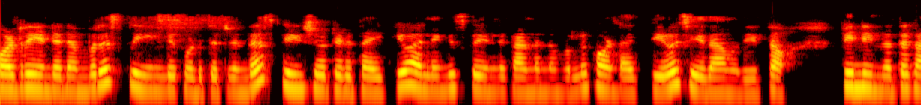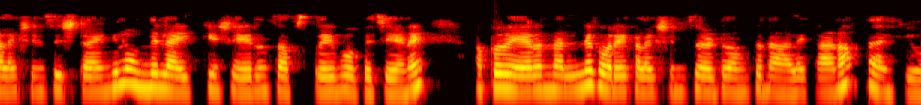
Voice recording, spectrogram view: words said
ഓർഡർ ചെയ്യേണ്ട നമ്പർ സ്ക്രീനിൽ കൊടുത്തിട്ടുണ്ട്. സ്ക്രീൻഷോട്ട് എടുത്ത് അയക്കുകയോ അല്ലെങ്കിൽ സ്ക്രീനിൽ കാണുന്ന നമ്പറിൽ കോൺടാക്ട് ചെയ്യുകയോ ചെയ്താൽ മതി കേട്ടോ പിന്നെ ഇന്നത്തെ കളക്ഷൻസ് ഇഷ്ടമെങ്കിൽ ഒന്ന് ലൈക്കും ഷെയറും സബ്സ്ക്രൈബും ഒക്കെ ചെയ്യണേ. അപ്പൊ വേറെ നല്ല കുറെ കളക്ഷൻസ് ആയിട്ട് നമുക്ക് നാളെ കാണാം. താങ്ക് യു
